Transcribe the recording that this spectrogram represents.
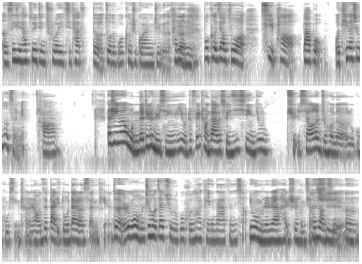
呃，C C 他最近出了一期他的做的播客是关于这个的，他的播客叫做气泡 Bubble，我贴在 show notes 里面。好，但是因为我们的这个旅行有着非常大的随机性，就取消了之后的泸沽湖行程，然后在大理多待了三天。对，如果我们之后再去泸沽湖的话，可以跟大家分享。因为我们仍然还是很想很想去去嗯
